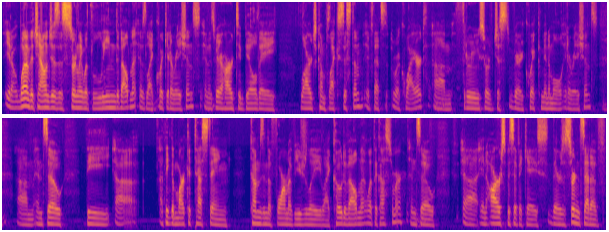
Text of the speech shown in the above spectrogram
you know one of the challenges is certainly with lean development is like quick iterations, and it's very hard to build a large complex system if that's required um, through sort of just very quick minimal iterations, mm-hmm. um, and so the uh, I think the market testing comes in the form of usually like co-development with the customer, and so uh, in our specific case, there's a certain set of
